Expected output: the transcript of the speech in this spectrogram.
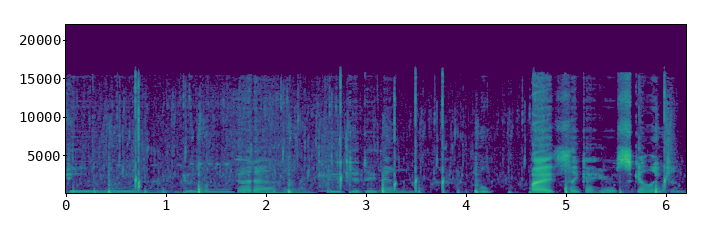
do do da da do do da. I think I hear a skeleton.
